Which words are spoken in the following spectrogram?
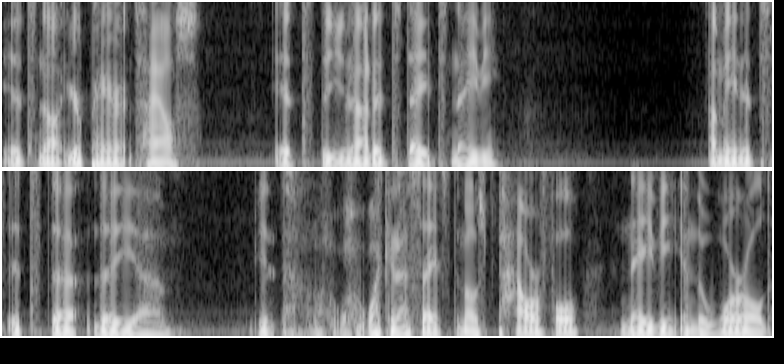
It's not your parents' house. It's the United States Navy. I mean, it's it's the the uh, you know, what can I say? It's the most powerful navy in the world,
